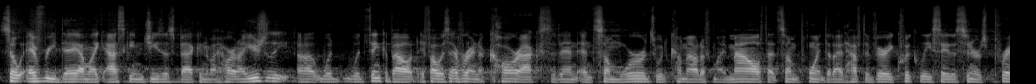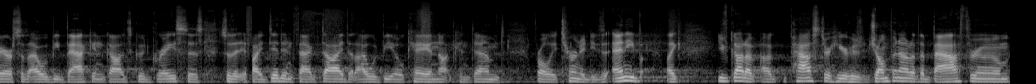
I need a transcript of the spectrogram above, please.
So every day I'm like asking Jesus back into my heart. And I usually uh, would, would think about if I was ever in a car accident and some words would come out of my mouth at some point that I'd have to very quickly say the sinner's prayer so that I would be back in God's good graces, so that if I did in fact die, that I would be okay and not condemned for all eternity. Does any, like, you've got a, a, pastor here who's jumping out of the bathroom,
